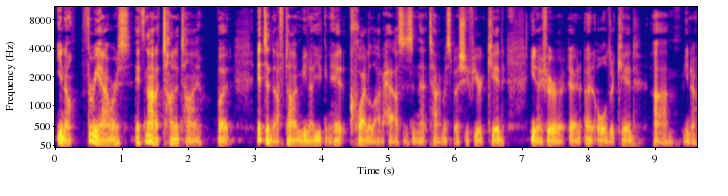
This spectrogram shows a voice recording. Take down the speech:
you know, three hours. It's not a ton of time, but it's enough time. You know, you can hit quite a lot of houses in that time, especially if you're a kid. You know, if you're an, an older kid, um, you know,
